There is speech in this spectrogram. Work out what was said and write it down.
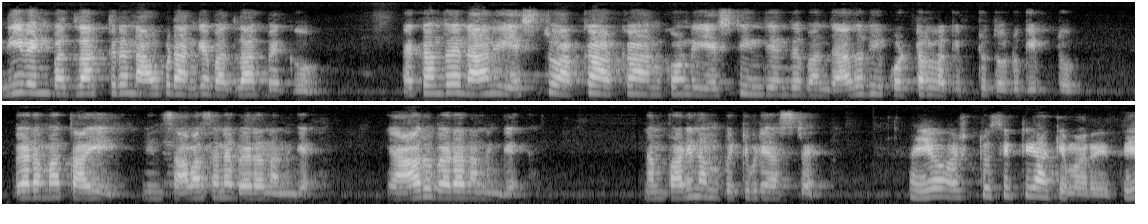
ನೀವ್ ಹೆಂಗ್ ಬದ್ಲಾಗ್ತೀರ ನಾವು ಕೂಡ ಹಂಗೆ ಬದ್ಲಾಗ್ಬೇಕು. ಯಾಕಂದ್ರೆ ನಾನು ಎಷ್ಟು ಅಕ್ಕ ಅಕ್ಕ ಅನ್ಕೊಂಡು ಎಷ್ಟು ಹಿಂದೆ ಬಂದೆ ಆದ್ರೂ ನೀವು ಕೊಟ್ಟರಲ್ಲ ಗಿಫ್ಟ್ ದೊಡ್ಡ ಗಿಫ್ಟ್ ಬೇಡಮ್ಮ ತಾಯಿ ನಿನ್ ಸಾವಾಸನೆ ಬೇಡ ನನಗೆ. ಯಾರು ಬೇಡ ನನಗೆ. ನಮ್ಮ ಪಾಡಿ ನಮ್ ಬಿಟ್ಟು ಅಷ್ಟೇ. ಅಯ್ಯೋ ಅಷ್ಟು ಸಿಟ್ಟಿ ಯಾಕೆ ಮಾರೈತಿ?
